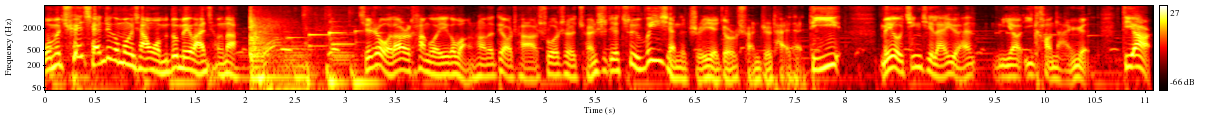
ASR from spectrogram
我们缺钱这个梦想，我们都没完成呢。其实我倒是看过一个网上的调查，说是全世界最危险的职业就是全职太太。第一，没有经济来源，你要依靠男人；第二，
